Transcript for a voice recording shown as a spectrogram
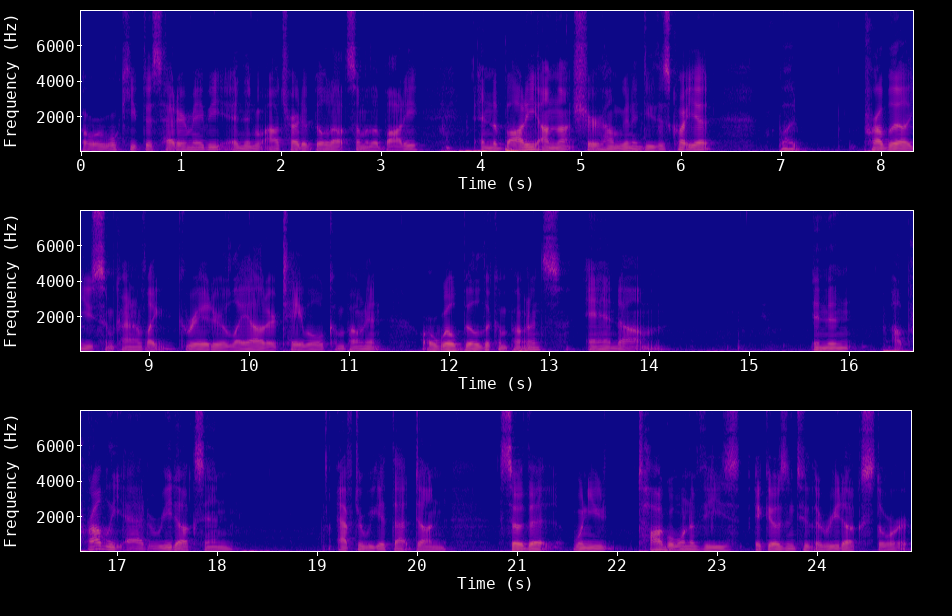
or we'll keep this header maybe and then I'll try to build out some of the body and the body I'm not sure how I'm gonna do this quite yet but probably I'll use some kind of like grid or layout or table component or we'll build the components and um, and then I'll probably add Redux in after we get that done so that when you toggle one of these it goes into the Redux store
